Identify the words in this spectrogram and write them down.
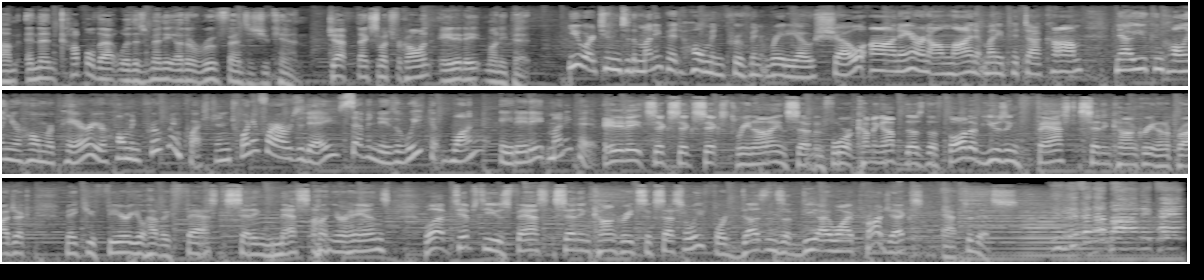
Um, and then couple that with as many other roof vents as you can. Jeff, thanks so much for calling 888 Money Pit. You are tuned to the Money Pit Home Improvement Radio Show on air and online at moneypit.com. Now you can call in your home repair, your home improvement question 24 hours a day, 7 days a week at 1 888 Money Pit. 888 666 3974. Coming up, does the thought of using fast setting concrete on a project make you fear you'll have a fast setting mess on your hands? We'll have tips to use fast setting concrete successfully for dozens of DIY projects after this. You live in a money pit.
